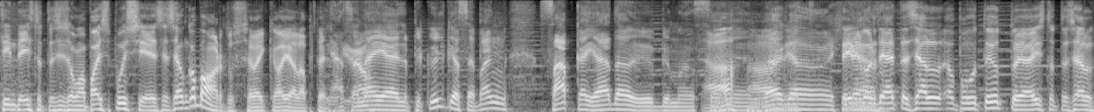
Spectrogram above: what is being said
siin te istute siis oma passbussi ees ja see on ka Maardus, see väike aialapp teil. ja see nõelpi külge, see pann saab ka jääda ööbima, see on väga teinekord hea. jääte seal, puhute juttu ja istute seal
